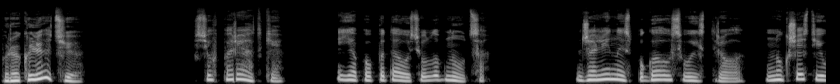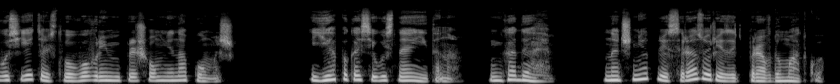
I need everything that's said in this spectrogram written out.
Проклятие! Все в порядке, я попыталась улыбнуться. Джалина испугалась выстрела, но, к счастью, его сиятельство вовремя пришел мне на помощь. Я покосилась на Итана, гадая, начнет ли сразу резать правду матку,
